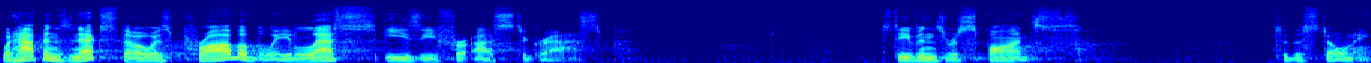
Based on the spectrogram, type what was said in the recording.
What happens next, though, is probably less easy for us to grasp. Stephen's response to the stoning.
